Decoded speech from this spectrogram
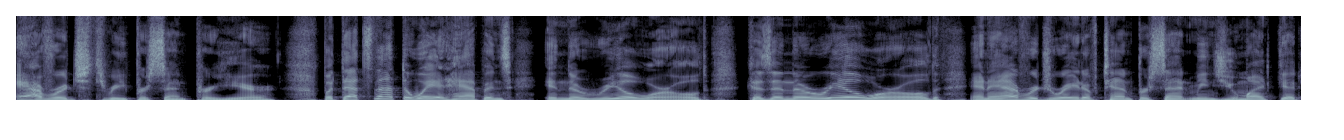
average 3% per year. But that's not the way it happens in the real world. Because in the real world, an average rate of 10% means you might get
